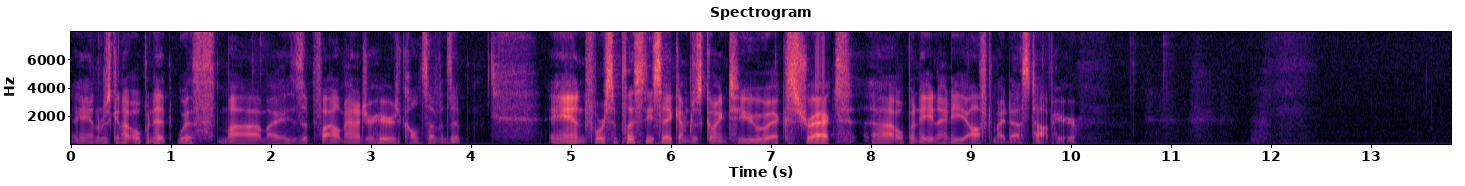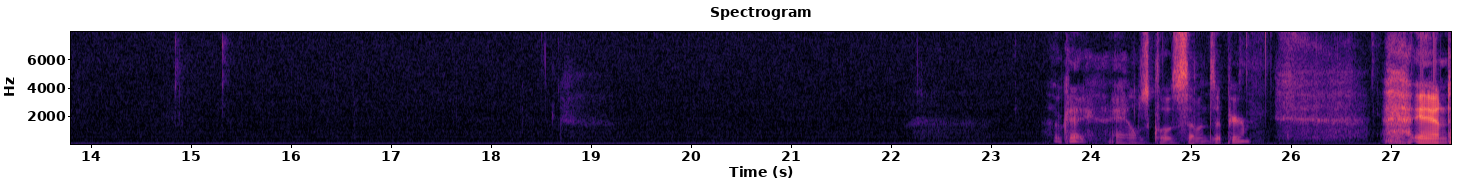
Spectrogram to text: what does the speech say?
And I'm just going to open it with my, my, zip file manager here called 7-zip. And for simplicity's sake, I'm just going to extract uh, Open 890 off to my desktop here. Okay, and I'll just close 7-zip here. And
